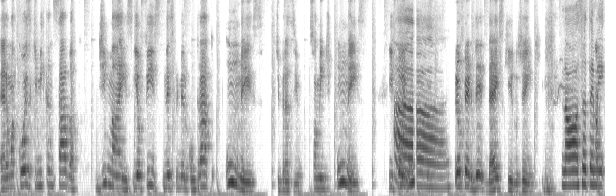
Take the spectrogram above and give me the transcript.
era uma coisa que me cansava demais. E eu fiz nesse primeiro contrato um mês de Brasil, somente um mês. E foi ah. um pra eu perder 10 quilos, gente. Nossa, eu também.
